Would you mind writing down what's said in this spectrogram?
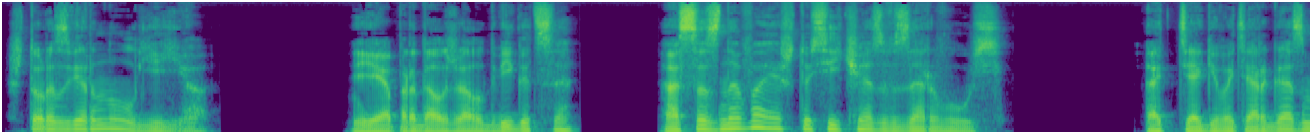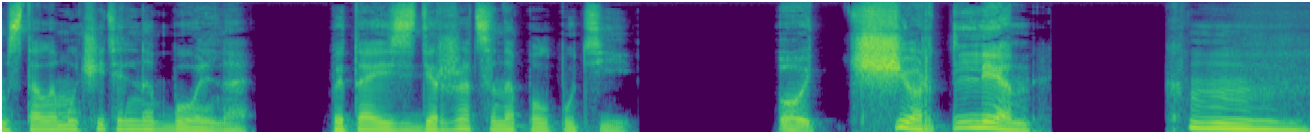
что развернул ее. Я продолжал двигаться, осознавая, что сейчас взорвусь. Оттягивать оргазм стало мучительно больно, пытаясь сдержаться на полпути. «О, черт, Лен!» «Хм...»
